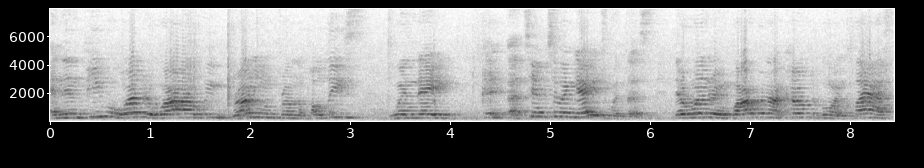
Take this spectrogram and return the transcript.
And then people wonder why are we running from the police when they attempt to engage with us. They're wondering why we're not comfortable in class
